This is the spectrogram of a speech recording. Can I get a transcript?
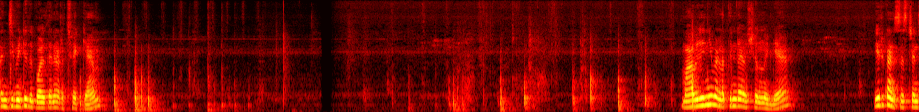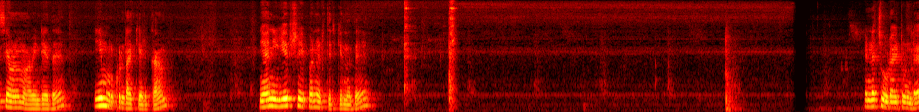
അഞ്ച് മിനിറ്റ് ഇതുപോലെ തന്നെ അടച്ചു വയ്ക്കാം മാവിലിഞ്ഞ് വെള്ളത്തിന്റെ ആവശ്യമൊന്നുമില്ല. ഈ ഒരു കൺസിസ്റ്റൻസിയാണ് മാവിന്റേത് ഇനി മുറുക്കുണ്ടാക്കിയെടുക്കാം. ഞാൻ ഈ ഒരു ഷേപ്പാണ് എടുത്തിരിക്കുന്നത്. എണ്ണ ചൂടായിട്ടുണ്ട്.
